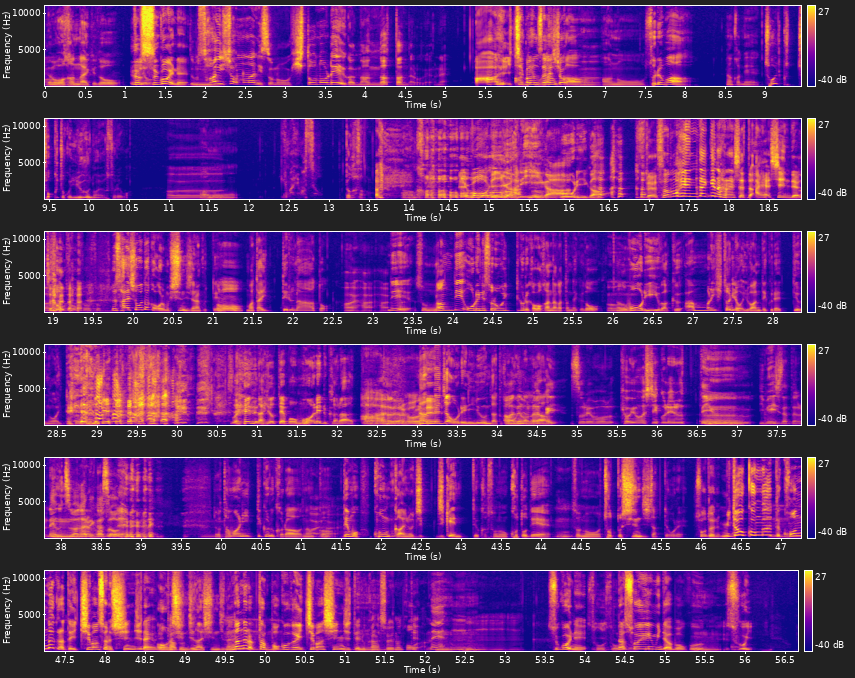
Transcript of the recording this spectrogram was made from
でも分かんないけど。でもすごいね。でも最初の何その人の霊が何だったんだろうだよね。ああ一番最初。あのそれはなんかねちょくちょくちょく言うのよそれはああの今いますよ。とかさなんか えウォーリーが。ウォーリーが。ウォーリーが。だからその辺だけの話だと怪しいんだよちょっと。で最初だから俺も信じじゃなくてうん。また言ってるなと。はいはいはいでそのなんで俺にそれを言ってくるか分かんなかったんだけど、あのウォーリー曰くあんまり人には言わんでくれっていうのは言ってて。俺 にそう変な人ってやっぱ思われるからってあーなるほどね。なんでじゃあ俺に言うんだとかあ思いながら。でもなんかそれも許容してくれるっていうイメージだったのね。器がでかそう。ね たまに言ってくるからなんか、でも今回のじ事件っていうかそのことで、そのちょっと信じちゃって俺。そうだよね。三田君がだってこん中だったら一番そういうの信じないよね多分。あ信じない信じない。なんなら多分僕が一番信じてるからそういうのって。そうだねうんうんうん。すごいね。そうそうそう。いう意味では僕すごい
